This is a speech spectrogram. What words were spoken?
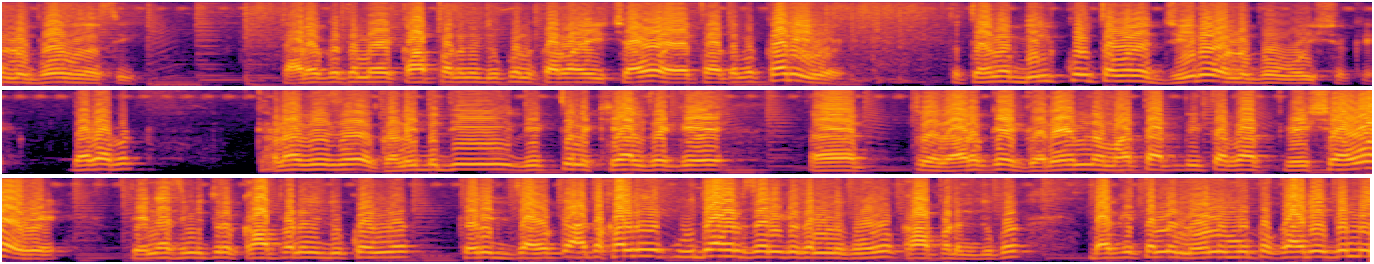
અનુભવ નથી. ધારો કે તમે કાપડની દુકાન કરવાની ઈચ્છા હોય અથવા તમે કરી હોય, તો તેનો બિલકુલ તમને ઝીરો અનુભવ હોઈ શકે. બરાબર? ઘણા ઘણી બધી વ્યક્તિને ખ્યાલ છે કે ધારો કે ઘરે એમના માતા પિતા પાસે પૈસા હોય છે તેનાથી મિત્રો કાપડની દુકાન કરી દીધા હોય આ તો ખાલી એક ઉદાહરણ તરીકે તમને કહું કાપડની દુકાન. બાકી તમે નાનું મોટું કાર્ય ગમે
